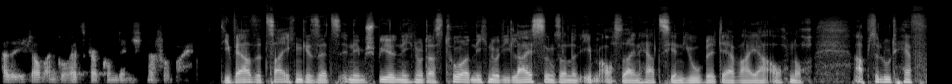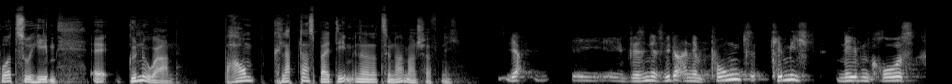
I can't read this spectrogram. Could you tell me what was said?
Also ich glaube, an Goretzka kommt er nicht mehr vorbei. Diverse Zeichen gesetzt in dem Spiel, nicht nur das Tor, nicht nur die Leistung, sondern eben auch sein Herzchenjubel, der war ja auch noch absolut hervorzuheben. Äh, Gündogan, warum klappt das bei dem in der Nationalmannschaft nicht? Ja, wir sind jetzt wieder an dem Punkt, Kimmich neben Groß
